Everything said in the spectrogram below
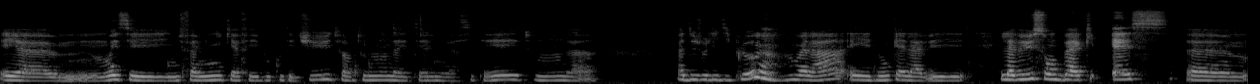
Et euh, oui, c'est une famille qui a fait beaucoup d'études. Enfin, tout le monde a été à l'université, tout le monde a, a de jolis diplômes, voilà. Et donc elle avait, elle avait eu son bac S euh,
